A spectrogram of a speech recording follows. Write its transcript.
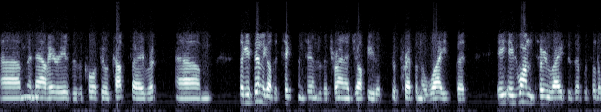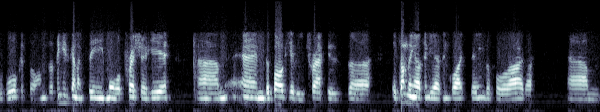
um, and now here he is as a Caulfield Cup favourite. Um, look, he's certainly got the ticks in terms of the trainer jockey, the, the prep and the weight, but he, he's won two races that were sort of walkathons. I think he's going to see more pressure here. Um, and the bog heavy track is uh, it's something I think he hasn't quite seen before either. Um,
